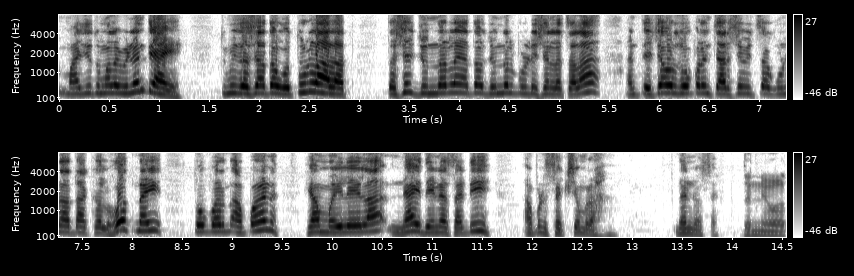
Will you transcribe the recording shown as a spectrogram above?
माझी तुम्हाला विनंती आहे तुम्ही जसे आता ओतूरला आलात तसेच जुन्नरला आता जुन्नर पोलीस स्टेशनला चला आणि त्याच्यावर जोपर्यंत चारशे वीसचा गुन्हा दाखल होत नाही तोपर्यंत आपण ह्या महिलेला न्याय देण्यासाठी आपण सक्षम राहा. धन्यवाद साहेब. धन्यवाद.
